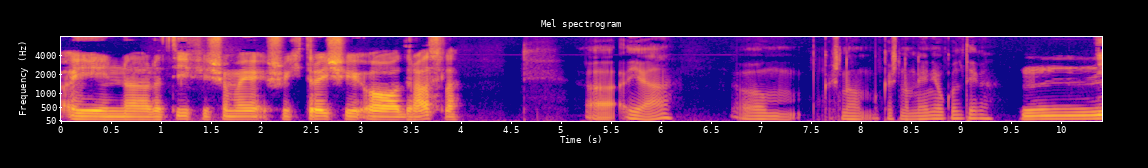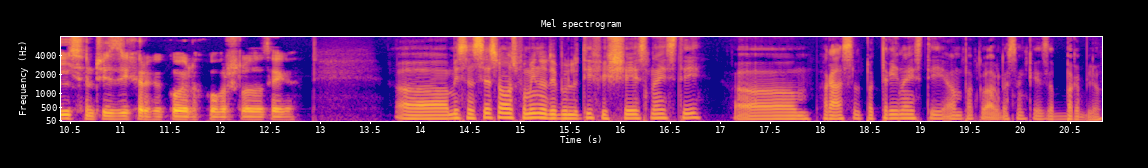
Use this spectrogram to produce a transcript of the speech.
In uh, Latifi še, me, še hitrejši od Rasla. Uh, ja, um, kakšno, kakšno mnenje okoli tega? Nisem čez zihar, kako je lahko prišlo do tega. Uh, mislim, se smo spominjali, da je bil Latifi 16, um, Russell pa 13, ampak lahko sem kaj zabrbljal.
